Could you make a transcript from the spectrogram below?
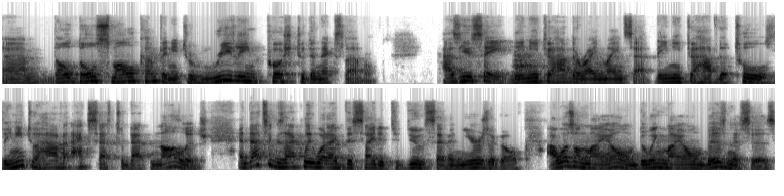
um, those, those small company to really push to the next level? As you say, they need to have the right mindset. They need to have the tools. They need to have access to that knowledge. And that's exactly what I've decided to do seven years ago. I was on my own doing my own businesses.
